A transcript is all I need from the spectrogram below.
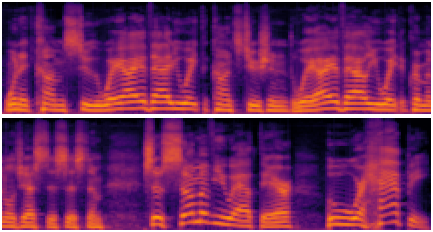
when it comes to the way I evaluate the Constitution, the way I evaluate the criminal justice system. So, some of you out there who were happy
